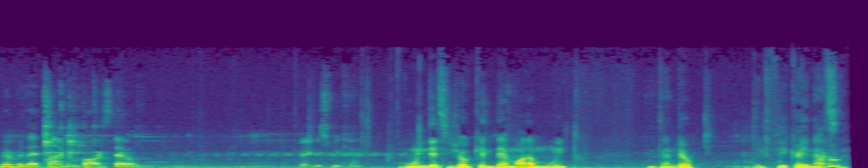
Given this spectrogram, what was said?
Remember that time in Barstow? Vegas weekend. Ruim desse jogo é que ele demora muito. Entendeu? Ele fica aí Why nessa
